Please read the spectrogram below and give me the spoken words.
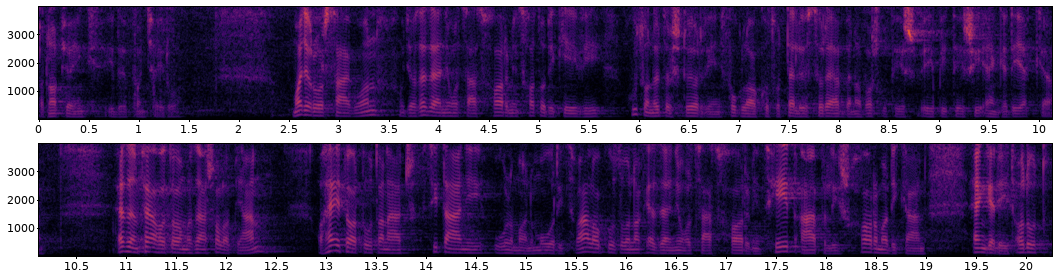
a napjaink időpontjairól. Magyarországon ugye az 1836. évi 25-ös törvény foglalkozott először ebben a vasúti és építési engedélyekkel. Ezen felhatalmazás alapján a helytartó tanács Szitányi Ulman Móricz vállalkozónak 1837. április 3-án engedélyt adott,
